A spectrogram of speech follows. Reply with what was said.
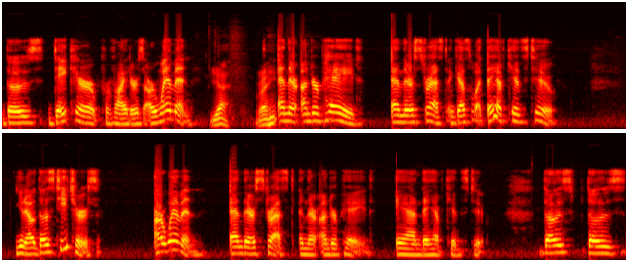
those daycare providers are women yes right and they're underpaid and they're stressed. And guess what? They have kids too. You know, those teachers are women and they're stressed and they're underpaid and they have kids too. Those those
